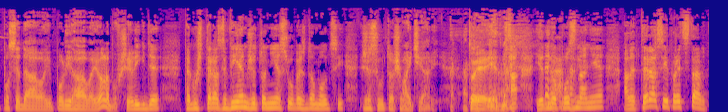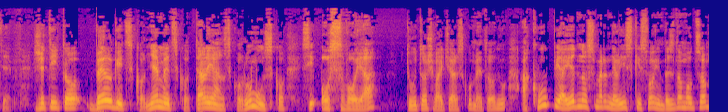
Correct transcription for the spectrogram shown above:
posedávajú, polihávajú, alebo všelikde, tak už teraz viem, že to nie sú bezdomovci, že sú to švajčiari. To je jedna, jedno poznanie, ale teraz si predstavte, že títo Belgicko, Nemecko, Taliansko, Rumúnsko si osvoja túto švajčiarskú metódu a kúpia jednosmerné lísky svojim bezdomovcom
